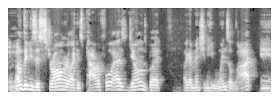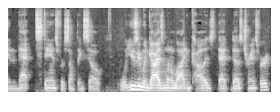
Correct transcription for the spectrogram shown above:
Mm-hmm. I don't think he's as strong or like as powerful as Jones, but like I mentioned, he wins a lot, and that stands for something. So, well, usually when guys win a lot in college, that does transfer.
